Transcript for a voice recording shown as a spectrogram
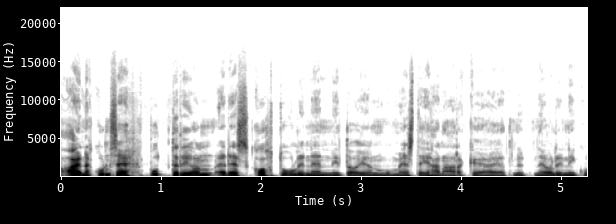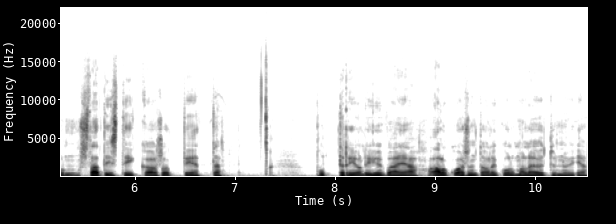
aina kun se putteri on edes kohtuullinen, niin toi on mun mielestä ihan arkea. Ja nyt ne oli niin kuin statistiikka osoitti, että putteri oli hyvä ja alkuasinto oli kulma löytynyt ja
